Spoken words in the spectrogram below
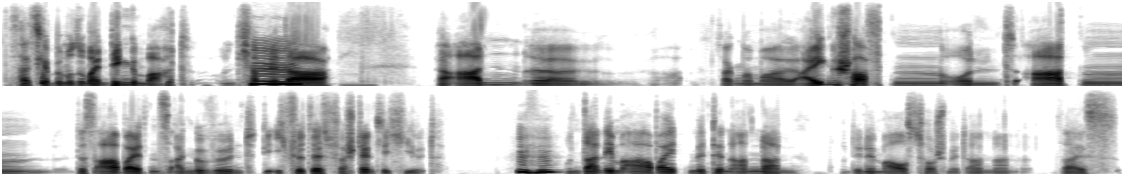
das heißt, ich habe immer so mein Ding gemacht und ich habe mhm. mir da erahnen, äh, sagen wir mal, Eigenschaften und Arten des Arbeitens angewöhnt, die ich für selbstverständlich hielt. Mhm. Und dann im Arbeiten mit den anderen und in dem Austausch mit anderen, sei es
